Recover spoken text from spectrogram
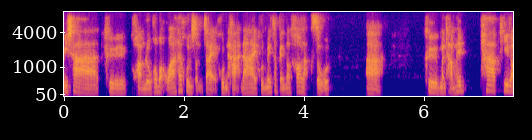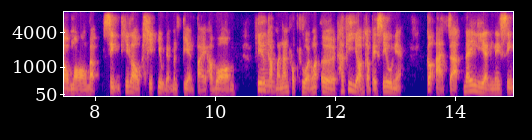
วิชาคือความรู้เขาบอกว่าถ้าคุณสนใจคุณหาได้ คุณไม่จำเป็นต้องเข้าหลักสูตร อ่า คือมันทำให้ภาพที่เรามองแบบสิ่งที่เราคิดอยู่เนี่ยมันเปลี่ยนไปครับวอมพี่ก็กลับมานั่งทบทวนว่าเออถ้าพี่ย้อนกลับไปซิ่วเนี่ยก็อาจจะได้เรียนในสิ่ง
